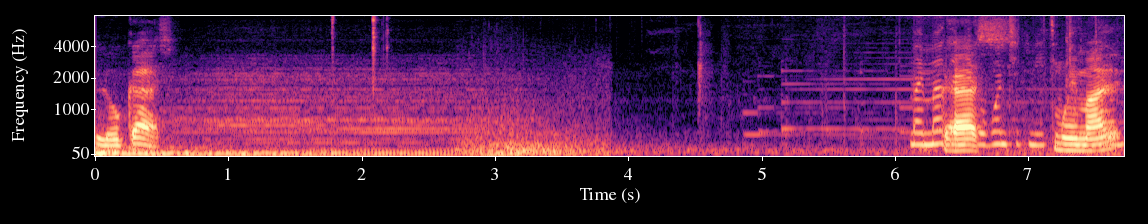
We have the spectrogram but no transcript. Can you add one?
Lucas. My mother Estás never wanted me to muy come here.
